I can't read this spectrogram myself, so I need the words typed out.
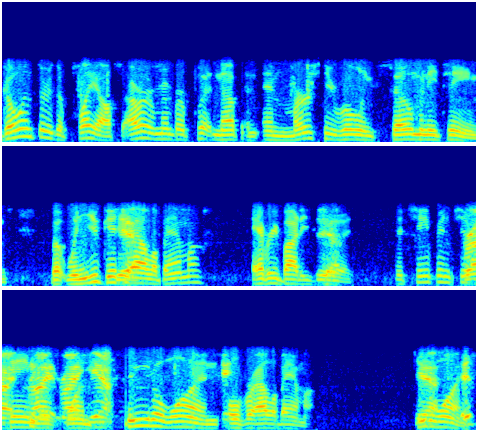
going through the playoffs, I remember putting up and, and mercy ruling so many teams. But when you get to Alabama, everybody's Yeah. good. The championship Right, game right, was right, won yeah. two to one over Alabama. Two yeah. to one. It's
